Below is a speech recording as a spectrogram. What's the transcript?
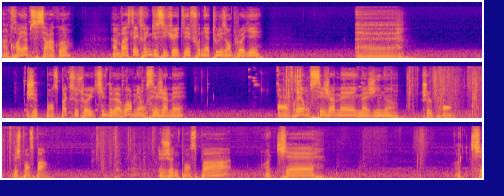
Incroyable, ça sert à quoi? Un bracelet électronique de sécurité fourni à tous les employés. Euh... Je pense pas que ce soit utile de l'avoir, mais on sait jamais. En vrai, on sait jamais, imagine. Je le prends. Mais je pense pas. Je ne pense pas. Ok. Ok.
